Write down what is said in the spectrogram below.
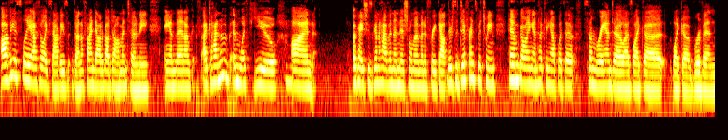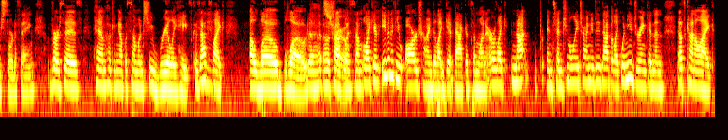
obviously, I feel like Savi's going to find out about Dom and Tony, and then I'm, I kind of am with you on okay, she's going to have an initial moment of freak out. There's a difference between him going and hooking up with a some rando as like a like a revenge sort of thing versus him hooking up with someone she really hates because that's mm-hmm. like a low blow to hook up with some like if, even if you are trying to like get back at someone or like not intentionally trying to do that but like when you drink and then that's kind of like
